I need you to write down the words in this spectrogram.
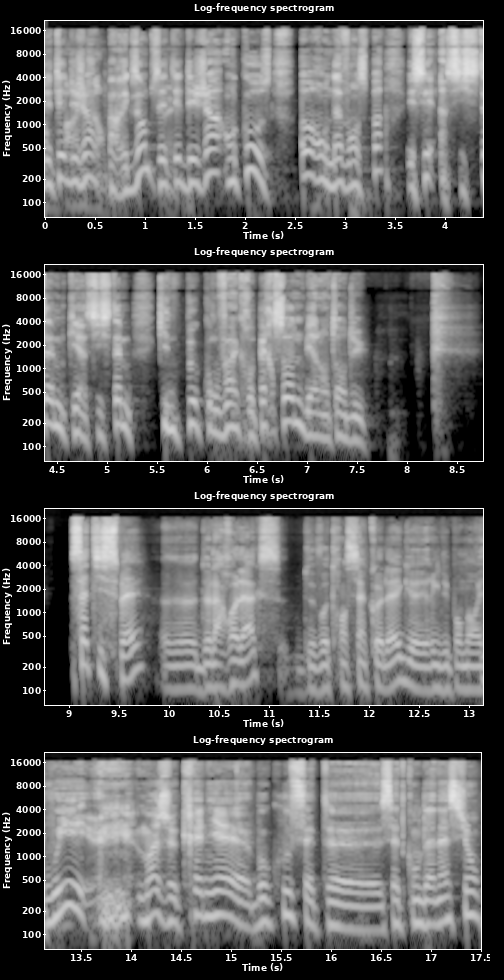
c'était déjà, exemple. par exemple, c'était déjà en cause. Or, on n'avance pas, et c'est un système qui est un système qui ne peut convaincre personne, bien entendu satisfait euh, de la relaxe de votre ancien collègue Éric Dupont-Moretti Oui, moi je craignais beaucoup cette euh, condamnation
